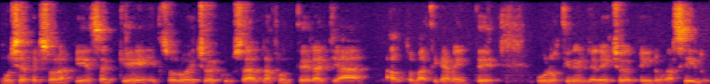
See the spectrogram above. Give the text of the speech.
Muchas personas piensan que el solo hecho de cruzar la frontera ya automáticamente uno tiene el derecho de pedir un asilo.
